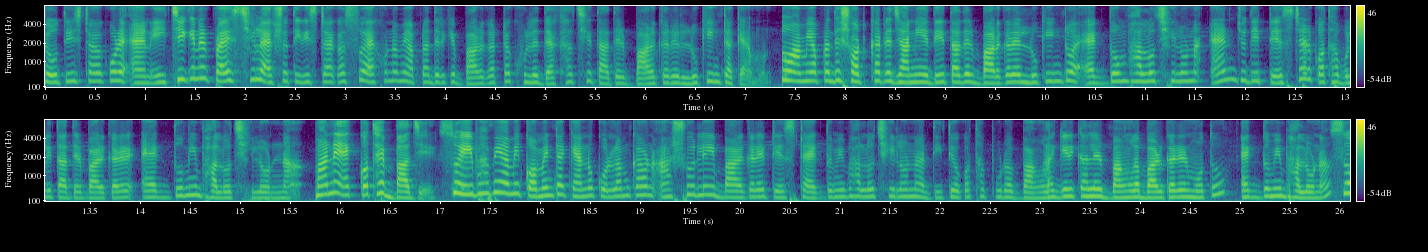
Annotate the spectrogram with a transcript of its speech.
চৌত্রিশ টাকা করে অ্যান্ড এই চিকেনের প্রাইস ছিল একশো টাকা। সো এখন আমি আপনাদেরকে বার্গারটা খুলে দেখাচ্ছি, তাদের বার্গারের লুকিংটা কেমন। তো আমি আপনাদের শর্টকাটে জানিয়ে দিই, তাদের বার্গারের লুকিংটা একদম ভালো ছিল না অ্যান্ড যদি টেস্টের কথা বলি, তাদের বার্গারের একদমই ভালো ছিল না। মানে এক কথায় বাজে। সো এইভাবে আমি কমেন্টটা কেন করলাম? কারণ আসলে বার্গারের টেস্টটা একদমই ভালো ছিল না। দ্বিতীয় কথা, পুরো বাংলা, আগের কালের বাংলা বার্গারের মতো একদমই ভালো না। সো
